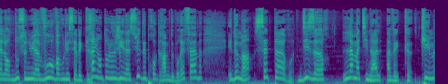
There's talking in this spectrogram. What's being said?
alors douce nuit à vous? On va vous laisser avec Rayantologie et la suite des programmes de Beurre FM. Et demain, 7h, 10h, la matinale avec Kim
